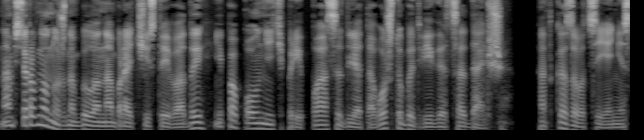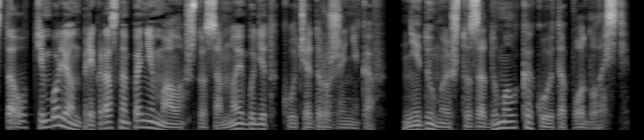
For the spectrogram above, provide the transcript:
нам все равно нужно было набрать чистой воды и пополнить припасы для того, чтобы двигаться дальше. Отказываться я не стал, тем более он прекрасно понимал, что со мной будет куча дружинников. Не думаю, что задумал какую-то подлость.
